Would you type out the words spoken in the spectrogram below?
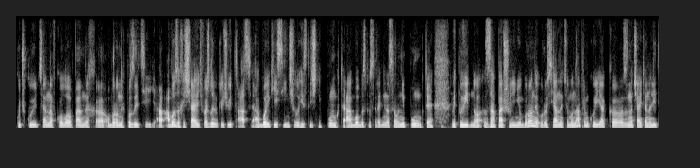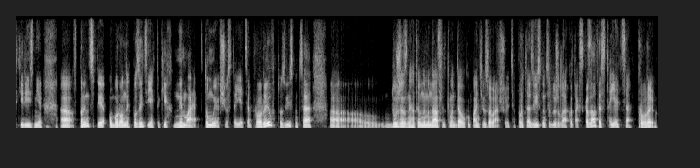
кучкуються навколо певних е, оборонних позицій, або захищають важливі ключові траси, або якісь інші логістичні пункти, або безпосередньо населені пункти. Відповідно, за першу лінію оборони у росіян на цьому напрямку, як е, зазначають аналітики різні, е, в принципі оборонних позицій як таких немає. Тому, якщо стається прорив, то звісно це дуже з негативними наслідками для окупантів завершується. Проте, звісно, це дуже легко так сказати. Стається прорив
